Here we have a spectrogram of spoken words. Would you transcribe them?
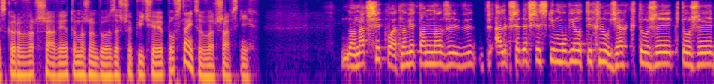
skoro w Warszawie, to można było zaszczepić powstańców warszawskich. No na przykład, no wie pan, no, ale przede wszystkim mówię o tych ludziach, którzy, którzy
